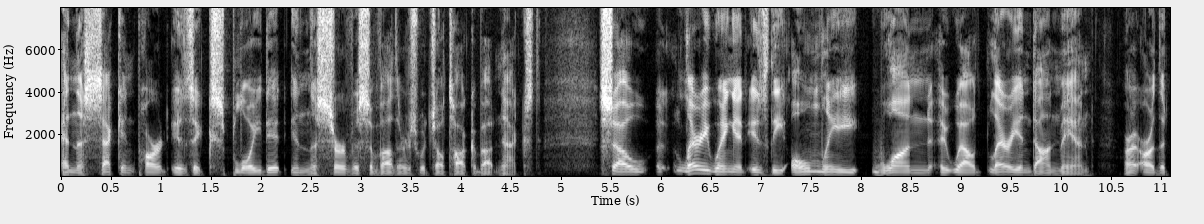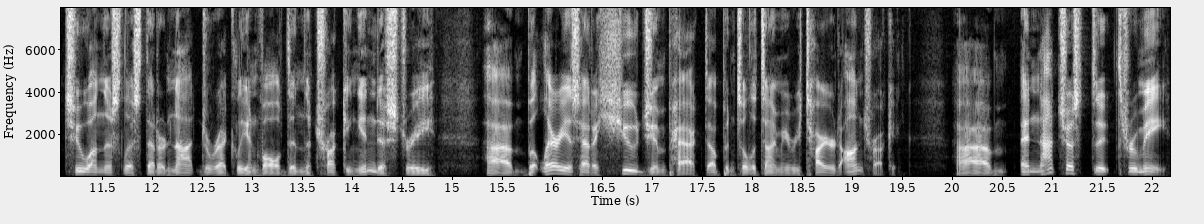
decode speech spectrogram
And the second part is exploit it in the service of others, which I'll talk about next. So uh, Larry Winget is the only one. Uh, well, Larry and Don Mann are, are the two on this list that are not directly involved in the trucking industry. Uh, but Larry has had a huge impact up until the time he retired on trucking, um, and not just uh, through me.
